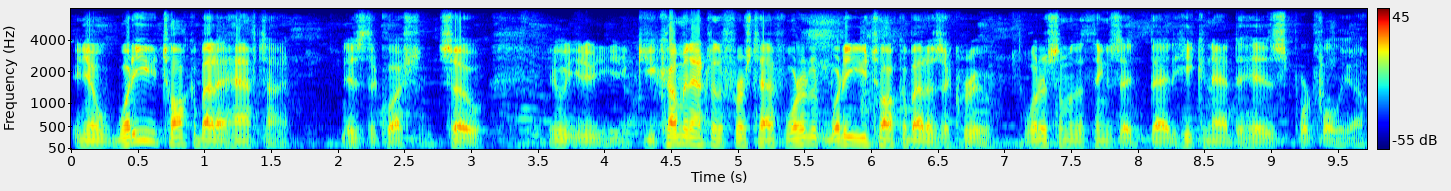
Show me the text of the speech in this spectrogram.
You know, what do you talk about at halftime? Is the question. So you, come in after the first half. What, are, what do you talk about as a crew? What are some of the things that, that he can add to his portfolio?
